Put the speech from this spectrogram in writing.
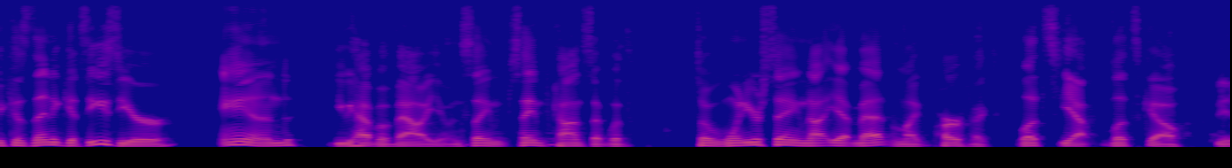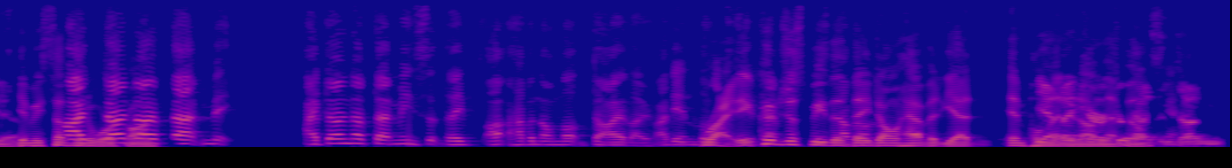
because then it gets easier and you have a value." And same same concept with. So when you're saying not yet met, I'm like, perfect. Let's yeah, let's go. yeah. Give me something I to don't work know on. if that. Me- I don't know if that means that they uh, haven't unlocked dye though. I didn't look. Right. It could just be that they don't have it yet yeah, implemented that on that character build, hasn't done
